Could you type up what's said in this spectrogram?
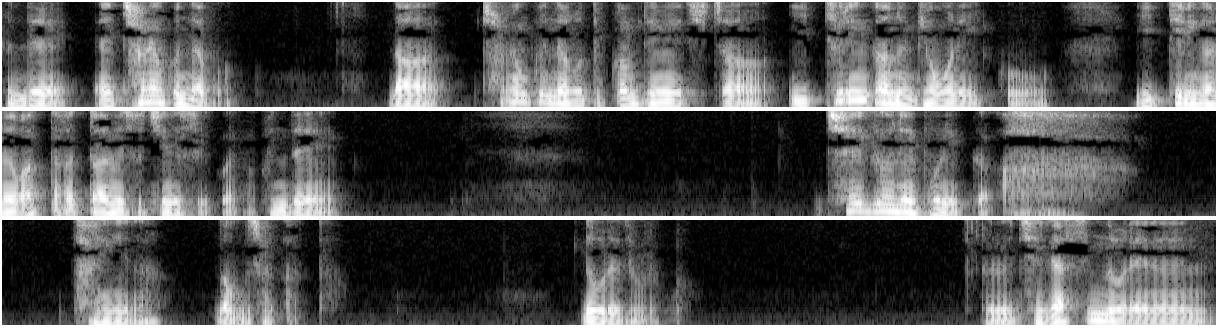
근데 촬영 끝나고 나 촬영 끝나고 독감 때문에 진짜 이틀인가는 병원에 있고 이틀인가는 왔다 갔다 하면서 지냈을 거야. 근데 최근에 보니까 아, 다행이다. 너무 잘 나왔다. 노래도 그렇고. 그리고 제가 쓴 노래는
